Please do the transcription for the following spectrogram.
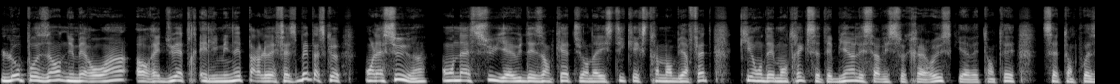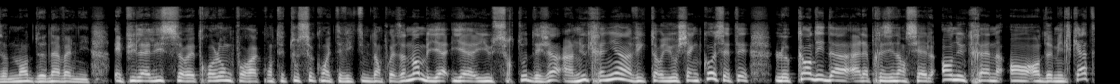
l'opposant numéro un aurait dû être éliminé par le FSB parce que on l'a su. Hein. On a su. Il y a eu des enquêtes journalistiques extrêmement bien faites qui ont démontré que c'était bien les services secrets russes qui avaient tenté cet empoisonnement de Navalny. Et puis la liste serait trop longue pour raconter tous ceux qui ont été victimes d'empoisonnement. Mais il y, a, y, a, eu surtout déjà un Ukrainien, Viktor Yushchenko. C'était le candidat à la présidentielle en Ukraine en en, 2004.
